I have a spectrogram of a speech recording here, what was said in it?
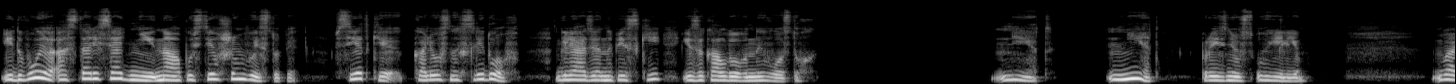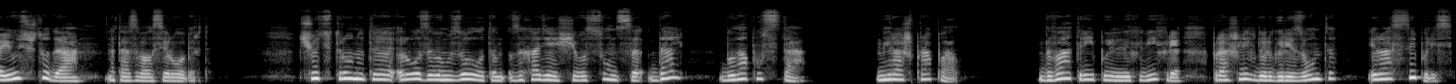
и двое остались одни на опустевшем выступе, в сетке колесных следов, глядя на пески и заколдованный воздух. «Нет, нет», — произнес Уильям. «Боюсь, что да», — отозвался Роберт. Чуть тронутая розовым золотом заходящего солнца даль была пуста. Мираж пропал. Два-три пыльных вихря прошли вдоль горизонта и рассыпались.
